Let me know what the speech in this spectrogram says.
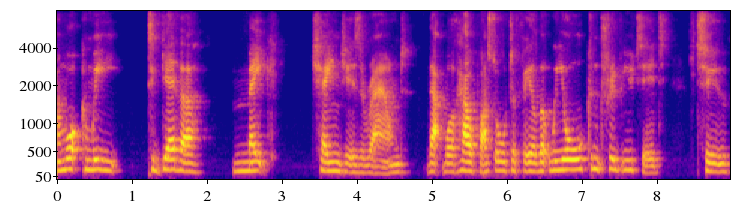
And what can we together make changes around that will help us all to feel that we all contributed to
